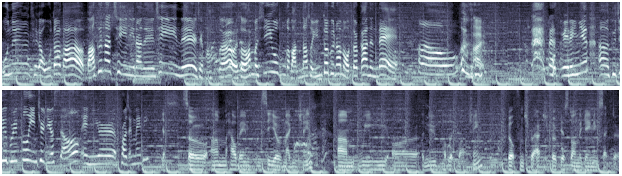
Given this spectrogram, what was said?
오늘 제가 오다가 마그나 체인이라는 체인을 제가 봤어요. 그래서 한번 CEO 분과 만나서 인터뷰를 하면 어떨까 하는데 Hello. Hi. nice meeting you. Uh, could you briefly introduce yourself and your project maybe? Yes. So I'm Hal Bain from CEO of Magna Chain. Um, we are a new public blockchain built from scratch, focused on the gaming sector.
